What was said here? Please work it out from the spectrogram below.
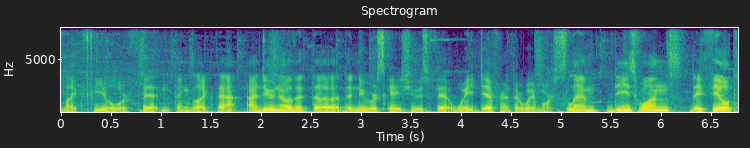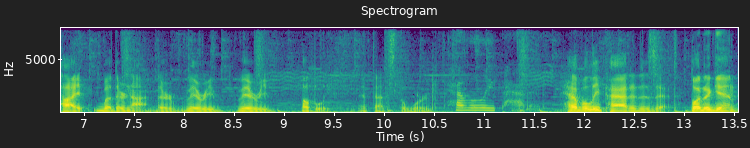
like feel or fit and things like that. I do know that the, the newer skate shoes fit way different. They're way more slim. These ones, they feel tight, but they're not. They're very, very bubbly, if that's the word. Heavily padded heavily padded is it. But again,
